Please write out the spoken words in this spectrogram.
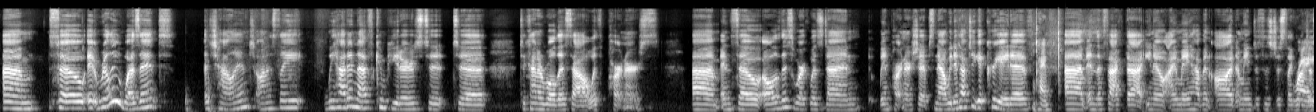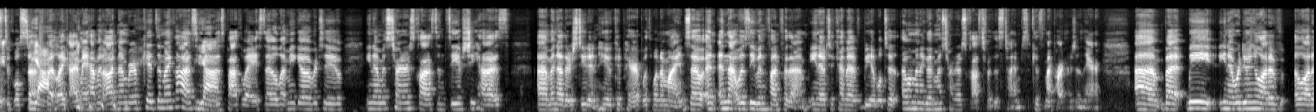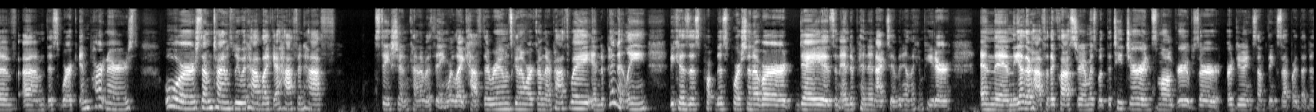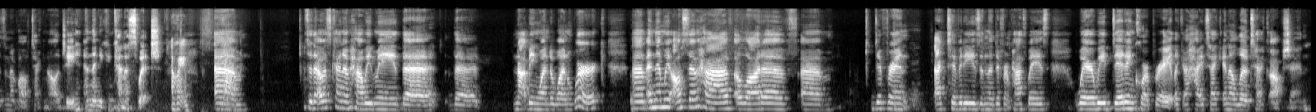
Um, so it really wasn't a challenge, honestly. We had enough computers to to to kind of roll this out with partners. Um, and so all of this work was done in partnerships. Now we did have to get creative Okay. um, in the fact that you know I may have an odd. I mean, this is just like Right. logistical stuff, Yeah. but like I may have an odd number of kids in my class who Yeah. this pathway. So let me go over to you know Miss Turner's class and see if she has um, another student who could pair up with one of mine. So and and that was even fun for them, you know, to kind of be able to oh I'm going to go to Miss Turner's class for this time because my partner's in there. Um, but we you know we're doing a lot of a lot of um, this work in partners or sometimes we would have like a half and half station kind of a thing where like half the room's going to work on their pathway independently because this this portion of our day is an independent activity on the computer and then the other half of the classroom is with the teacher in small groups or or doing something separate that doesn't involve technology and then you can kind of switch Okay. um Yeah. so that was kind of how we made the the not being one to one work um, and then we also have a lot of um, different activities and the different pathways where we did incorporate like a high tech and a low tech option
